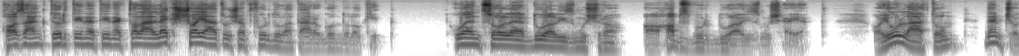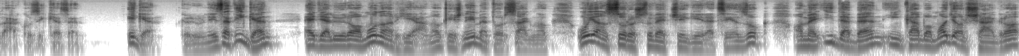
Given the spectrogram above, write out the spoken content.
Hazánk történetének talán legsajátosabb fordulatára gondolok itt. Hohenzoller dualizmusra a Habsburg dualizmus helyett. Ha jól látom, nem csodálkozik ezen. Igen, körülnézett, igen, Egyelőre a monarchiának és Németországnak olyan szoros szövetségére célzok, amely ideben inkább a magyarságra,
